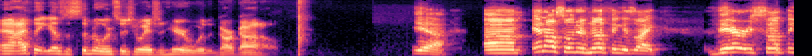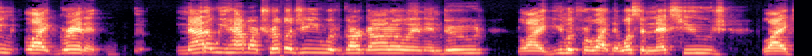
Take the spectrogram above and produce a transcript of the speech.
and I think that's a similar situation here with Gargano. Yeah. Um, and also there's another thing is like there is something like granted, now that we have our trilogy with Gargano and, and Dude, like you look for like what's the next huge like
